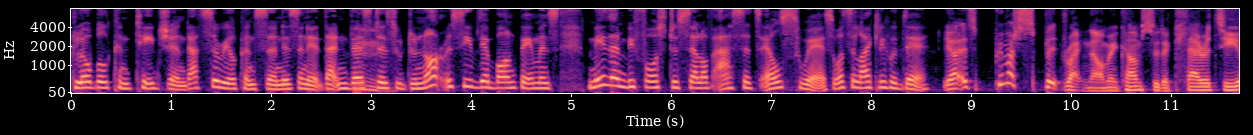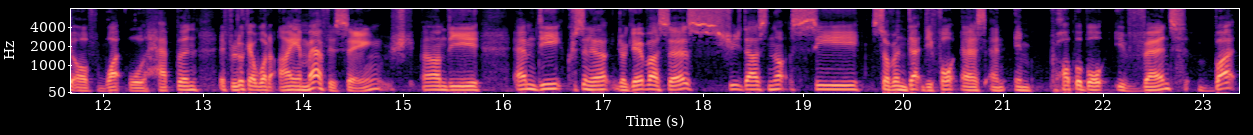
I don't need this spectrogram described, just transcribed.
global contagion? That's the real concern, isn't it? That investors mm. who do not receive their bond payments may then be forced to sell off assets elsewhere. So, what's the likelihood there? Yeah, it's pretty much split right now when it comes to the clarity of what will happen. If you look at what IMF is saying, um, the MD, Kristalina Georgieva, says she does not see sovereign debt default as an improbable event, but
